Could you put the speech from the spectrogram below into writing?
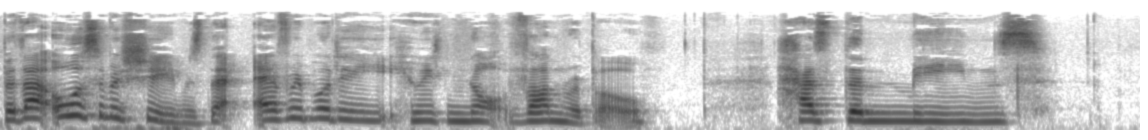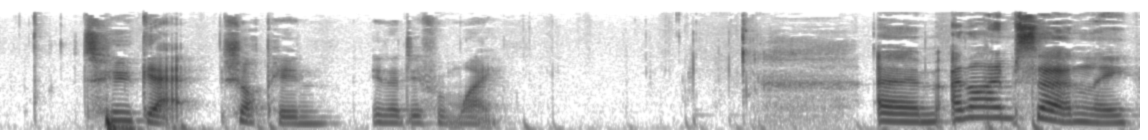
But that also assumes that everybody who is not vulnerable has the means to get shopping in a different way. Um, and I'm certainly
